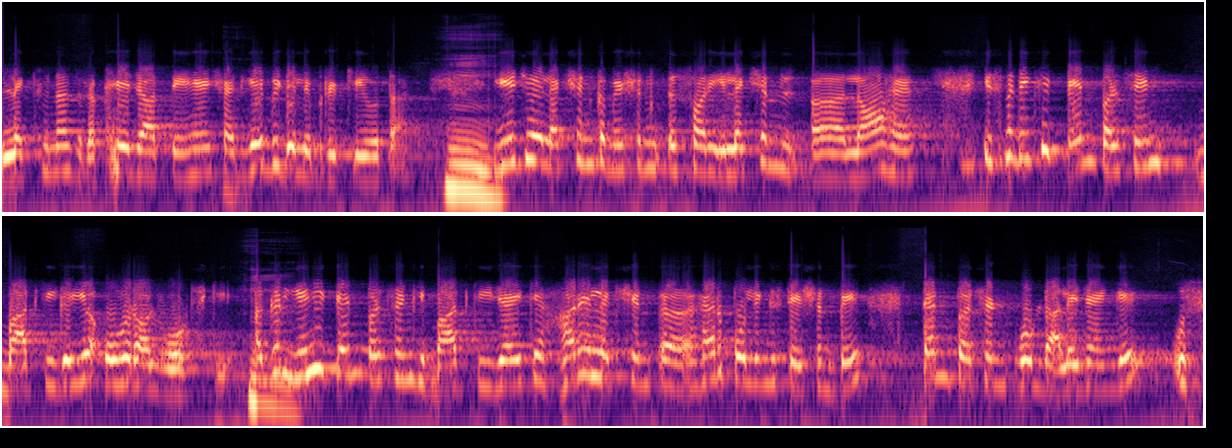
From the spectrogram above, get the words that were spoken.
लेक्चुनर्स रखे जाते हैं शायद ये भी डिलिबरेटली होता है हम्म। ये जो election commission sorry election law है इसमें देखिए टेन परसेंट बात की गई है ओवरऑल वोट्स की हम्म। अगर यही टेन परसेंट की बात की जाए कि हर इलेक्शन हर पोलिंग स्टेशन पे टेन परसेंट वोट डाले जाएँगे उस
